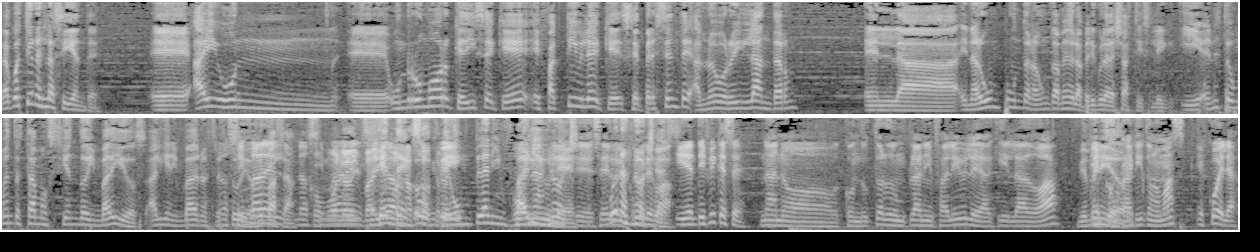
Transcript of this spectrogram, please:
La cuestión es la siguiente. Eh, hay un, eh, un rumor que dice que es factible que se presente al nuevo Green Lantern en, la, en algún punto, en algún cameo de la película de Justice League. Y en este momento estamos siendo invadidos. Alguien invade nuestro Nos estudio. invaden, ¿Qué pasa? Como lo Gente nosotros. de un plan infalible. Buenas noches, Buenas ¿cómo les noches. Identifíquese. Nano, conductor de un plan infalible, aquí al lado A. Bienvenido. Un ratito nomás. Escuela.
